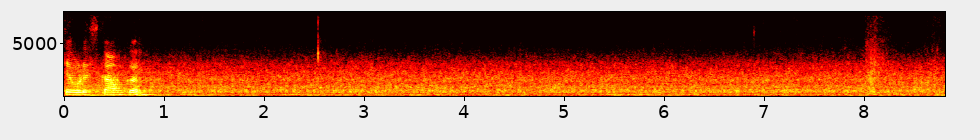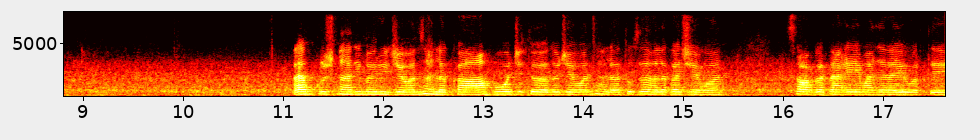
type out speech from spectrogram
तेवढेच काम कर. रामकृष्ण हरी मयुरी जेवण झालं का? हो जिथं तू जेवण झालं. तुझं झालं का जेवण? स्वागत आहे माझ्या लाईव्हवरती.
